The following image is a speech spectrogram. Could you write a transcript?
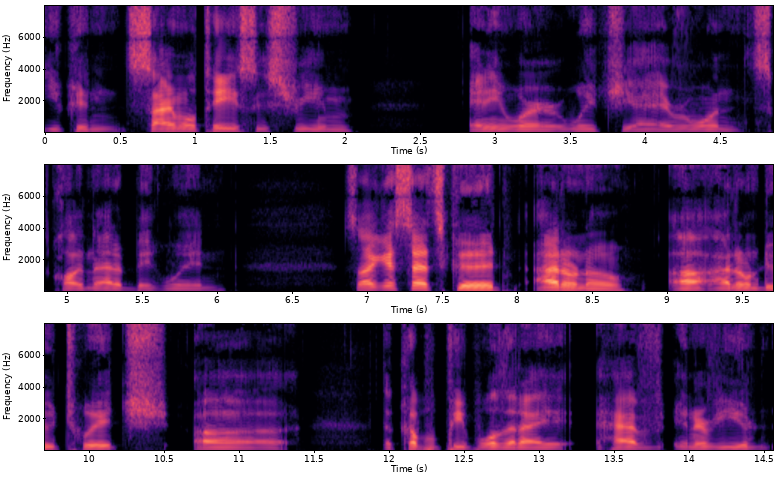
you can simultaneously stream anywhere. Which, yeah, everyone's calling that a big win. So I guess that's good. I don't know. Uh, I don't do Twitch. Uh, the couple people that I have interviewed,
